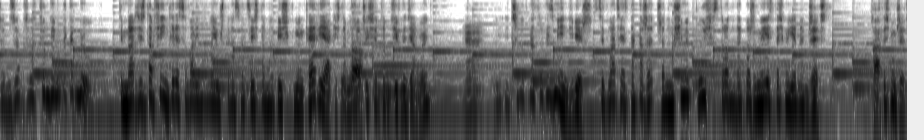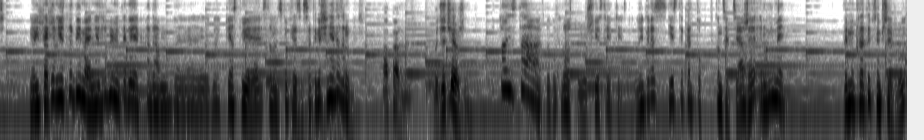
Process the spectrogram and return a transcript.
że, że, że ciągniemy tak jak było. Tym bardziej, że tam się interesowali nami już teraz jacyś tam jakieś komentarzy, jakieś tam Tak. rzeczy się tam dziwne działy. E, I trzeba teraz trochę zmienić, wiesz. Sytuacja jest taka, że, że musimy pójść w stronę taką, że my jesteśmy jednak grzeczni. Tak. Jesteśmy grzeczni. No i tego nie zrobimy. Nie zrobimy tego, jak Adam e, piastuje stanowisko prezesa. Tego się nie da zrobić. Na pewno. Będzie ciężko. To jest tak, no po prostu już jest jak jest. No i teraz jest taka ko- koncepcja, że robimy demokratyczny przewrót,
